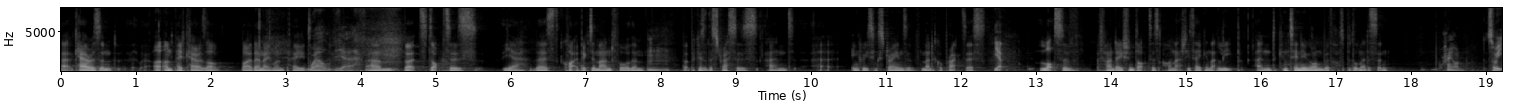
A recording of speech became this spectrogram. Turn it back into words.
Uh, carers and uh, unpaid carers are by their name unpaid. Well, yeah. Um, but doctors, yeah, there's quite a big demand for them. Mm. But because of the stresses and uh, increasing strains of medical practice, Yep. lots of foundation doctors aren't actually taking that leap and continuing on with hospital medicine. Hang on. Sorry,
